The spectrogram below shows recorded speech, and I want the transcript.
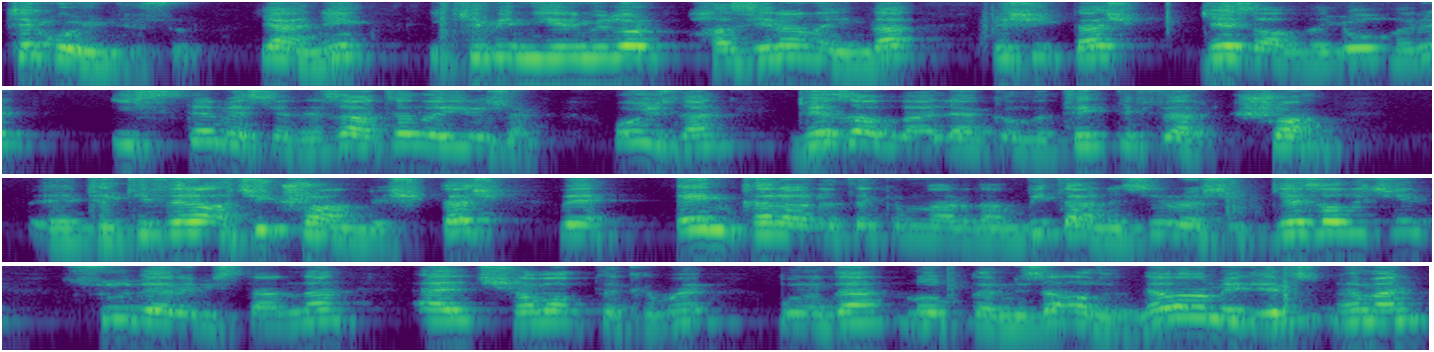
tek oyuncusu. Yani 2024 Haziran ayında Beşiktaş Gezal'la yolları istemese de zaten ayıracak. O yüzden Gezal'la alakalı teklifler şu an e, tekliflere açık şu an Beşiktaş ve en kararlı takımlardan bir tanesi Raşit Gezal için Suudi Arabistan'dan El Şabab takımı. Bunu da notlarınıza alın. Devam ediyoruz. Hemen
